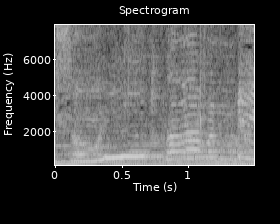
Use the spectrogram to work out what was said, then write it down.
So sweet harmony.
